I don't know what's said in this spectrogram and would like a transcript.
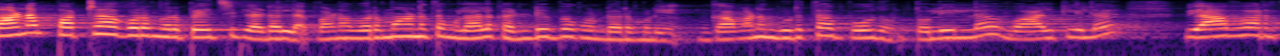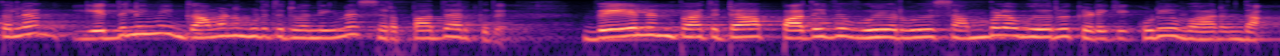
பணம் பற்றாக்குறைங்கிற பேச்சுக்கு இடல பண வருமானத்தை உங்களால் கண்டிப்பாக கொண்டு வர முடியும். கவனம் கொடுத்தா போதும். தொழிலில் வாழ்க்கையில் வியாபாரத்தில் எதுலேயுமே கவனம் கொடுத்துட்டு வந்தீங்கன்னா சிறப்பாக தான் இருக்குது. வேலைன்னு பார்த்துட்டா பதவி உயர்வு சம்பள உயர்வு கிடைக்கக்கூடிய வாரம் தான்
